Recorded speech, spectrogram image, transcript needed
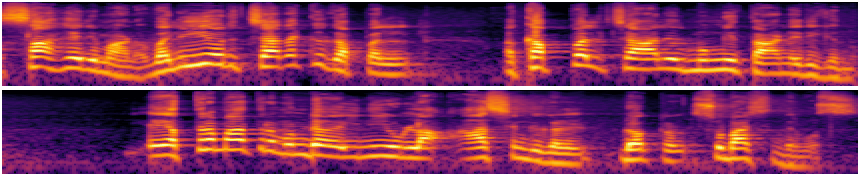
സാഹചര്യമാണ്. വലിയൊരു ചരക്ക് കപ്പൽ കപ്പൽ ചാലിൽ മുങ്ങി താണിരിക്കുന്നു. എത്രമാത്രമുണ്ട് ഇനിയുള്ള ആശങ്കകൾ ഡോക്ടർ സുഭാഷ് ചന്ദ്രബോസ്?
